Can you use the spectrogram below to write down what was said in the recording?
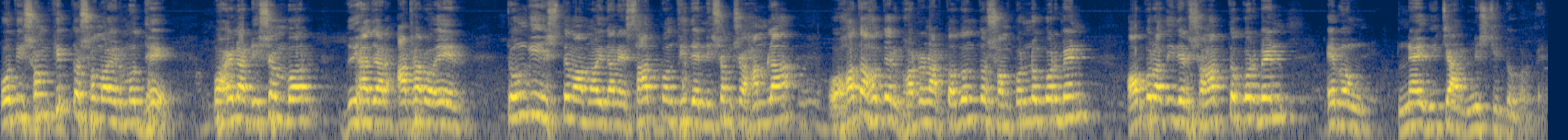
অতি সংক্ষিপ্ত সময়ের মধ্যে পহেলা ডিসেম্বর দুই হাজার আঠারো এর টঙ্গী ইজতেমা ময়দানে সাতপন্থীদের নৃশংস হামলা ও হতাহতের ঘটনার তদন্ত সম্পন্ন করবেন, অপরাধীদের শনাক্ত করবেন এবং ন্যায় বিচার নিশ্চিত করবেন।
